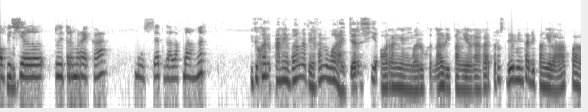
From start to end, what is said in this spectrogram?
official Twitter mereka. Buset galak banget. Itu kan aneh banget ya kan wajar sih orang yang baru kenal dipanggil kakak terus dia minta dipanggil apa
